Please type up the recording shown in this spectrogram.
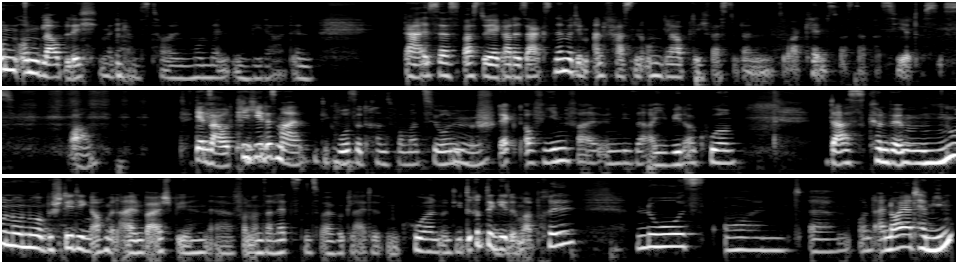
un unglaublich mit mhm. ganz tollen Momenten wieder. Denn da ist das, was du ja gerade sagst, ne, mit dem Anfassen unglaublich, was du dann so erkennst, was da passiert. Das ist wow. Gänsehaut, kriege ich jedes Mal. Die große Transformation mhm. steckt auf jeden Fall in dieser Ayurveda-Kur. Das können wir nur, nur, nur bestätigen, auch mit allen Beispielen äh, von unseren letzten zwei begleiteten Kuren. Und die dritte geht im April los und, ähm, und ein neuer Termin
